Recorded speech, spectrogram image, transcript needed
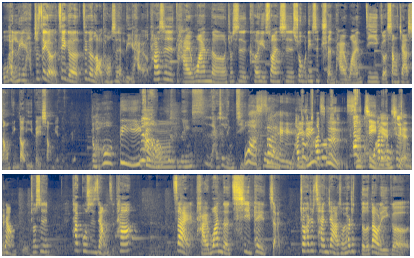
我很厉害，就这个这个这个老同事很厉害哦。他是台湾呢，就是可以算是，说不定是全台湾第一个上架商品到 eBay 上面的人哦，第一个零四还是零几？哇塞，他就已经是十几年前这样子。就是他故事是这样子，他在台湾的汽配展，就他去参加的时候，他就得到了一个。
